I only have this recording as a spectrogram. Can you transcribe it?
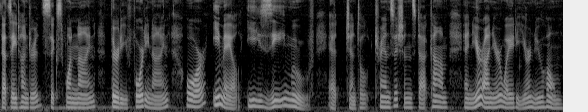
That's 800 619 3049 or email ezmove at gentletransitions.com and you're on your way to your new home.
